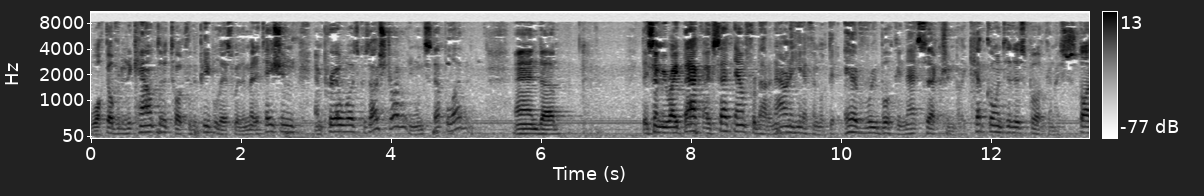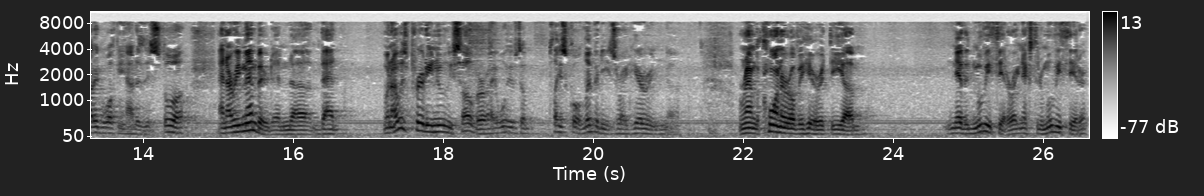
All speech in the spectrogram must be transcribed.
Walked over to the counter, talked to the people, asked where the meditation and prayer was, because I was struggling with step eleven, and. Uh, they sent me right back. I sat down for about an hour and a half and looked at every book in that section. But I kept going to this book, and I started walking out of this store, and I remembered and uh, that when I was pretty newly sober, I, it was a place called Liberties right here in uh, around the corner over here at the um, near the movie theater, right next to the movie theater.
